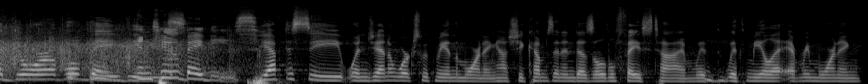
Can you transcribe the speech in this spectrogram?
adorable babies. And two babies. You have to see when Jenna works with me in the morning how she comes in and does a little FaceTime with, Mm-hmm. with Mila every morning.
